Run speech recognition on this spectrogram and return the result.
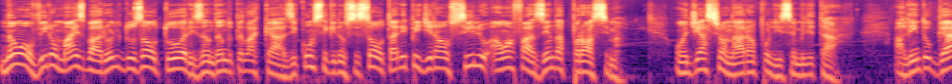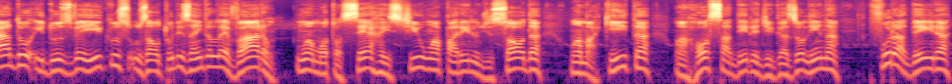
não ouviram mais barulho dos autores andando pela casa e conseguiram se soltar e pediram auxílio a uma fazenda próxima, onde acionaram a polícia militar. Além do gado e dos veículos, os autores ainda levaram uma motosserra, estilo um aparelho de solda, uma maquita, uma roçadeira de gasolina, furadeira,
